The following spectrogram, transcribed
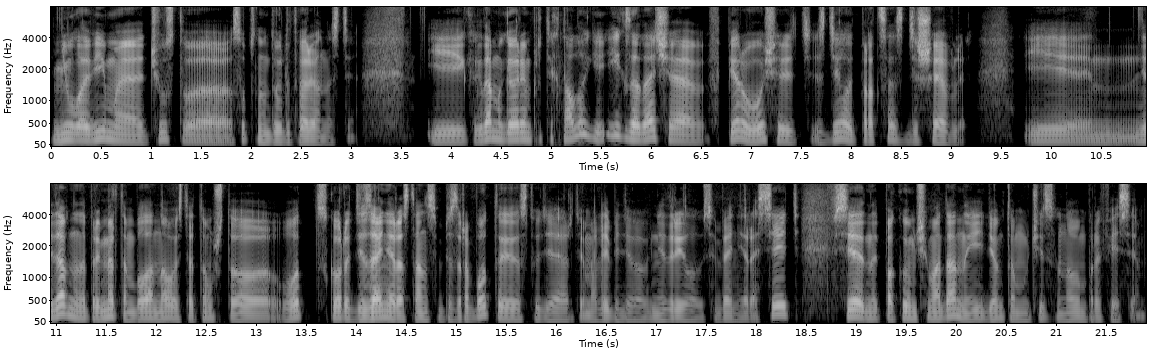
неуловимое чувство собственной удовлетворенности. И когда мы говорим про технологии, их задача в первую очередь сделать процесс дешевле. И недавно, например, там была новость о том, что вот скоро дизайнеры останутся без работы. Студия Артема Лебедева внедрила у себя нейросеть. Все пакуем чемоданы и идем там учиться новым профессиям.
